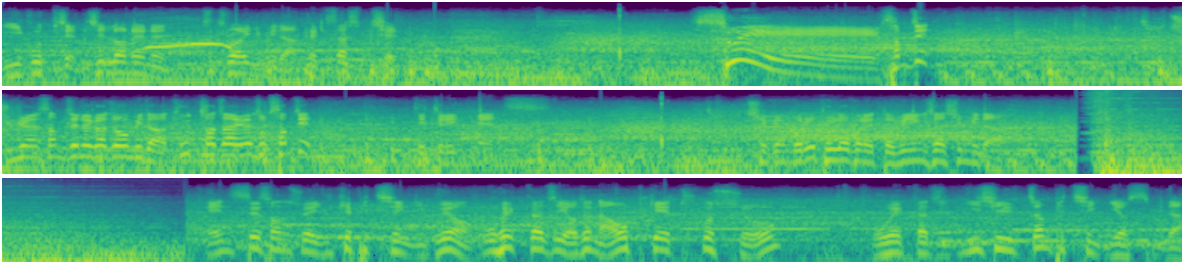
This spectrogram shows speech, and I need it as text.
2구째 찔러내는 스트라이크입니다. 147. 스윙! 삼진! 자, 중요한 삼진을 가져옵니다. 두 타자 연속 삼진. 디트릭 앤스. 최경모를 돌려보냈던 위닝샷입니다. 엔스 선수의 6회 피칭이고요. 5회까지 89개의 투구수, 5회까지 2실점 피칭이었습니다.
